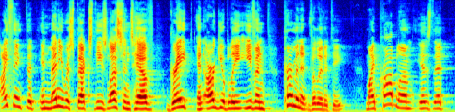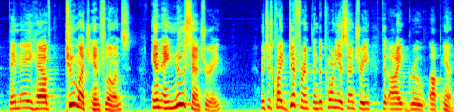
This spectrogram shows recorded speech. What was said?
I think that in many respects, these lessons have great and arguably even permanent validity. My problem is that they may have too much influence in a new century, which is quite different than the 20th century that I grew up in.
